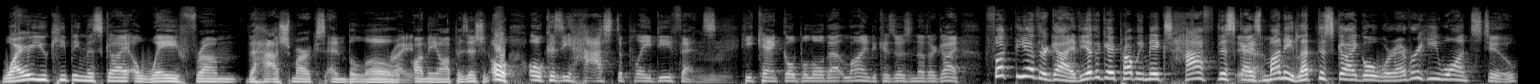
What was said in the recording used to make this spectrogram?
Why are you keeping this guy away from the hash marks and below Right. on the opposition? Oh, oh, because he has to play defense. He can't go below that line because there's another guy. Fuck the other guy. The other guy probably makes half this guy's Yeah. money. Let this guy go wherever he wants to.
